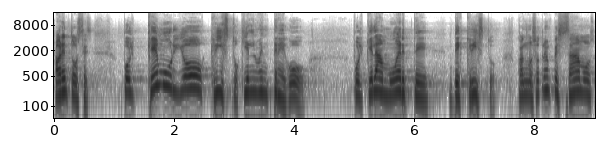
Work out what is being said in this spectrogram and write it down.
Ahora entonces, ¿por qué murió Cristo? ¿Quién lo entregó? ¿Por qué la muerte de Cristo? Cuando nosotros empezamos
